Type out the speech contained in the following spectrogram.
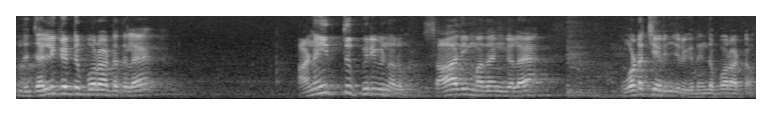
இந்த ஜல்லிக்கட்டு போராட்டத்தில் அனைத்து பிரிவினரும் சாதி மதங்களை உடச்சி எறிஞ்சிருக்குது இந்த போராட்டம்.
